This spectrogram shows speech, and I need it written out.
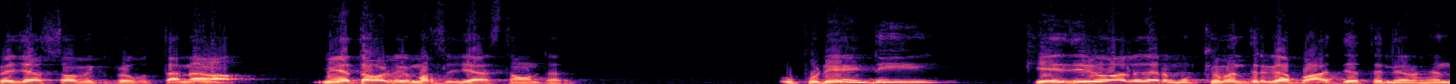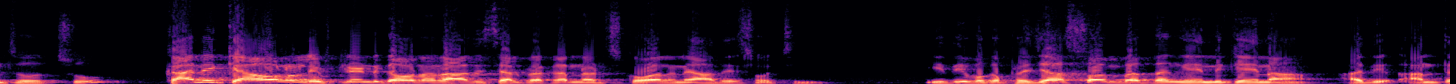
ప్రజాస్వామిక ప్రభుత్వాన్ని మిగతా వాళ్ళు విమర్శలు చేస్తూ ఉంటారు. ఇప్పుడు ఏంటి కేజ్రీవాల్ గారు ముఖ్యమంత్రిగా బాధ్యత నిర్వహించవచ్చు కానీ కేవలం లెఫ్టినెంట్ గవర్నర్ ఆదేశాల ప్రకారం నడుచుకోవాలనే ఆదేశం వచ్చింది. ఇది ఒక ప్రజాస్వామ్యబద్ధంగా ఎన్నికైన అది అంత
